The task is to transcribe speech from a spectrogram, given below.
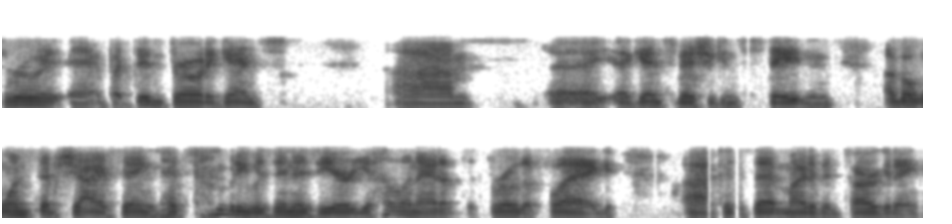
threw it, uh, but didn't throw it against um, uh, against Michigan State, and I'll go one step shy of saying that somebody was in his ear yelling at him to throw the flag because uh, that might have been targeting.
